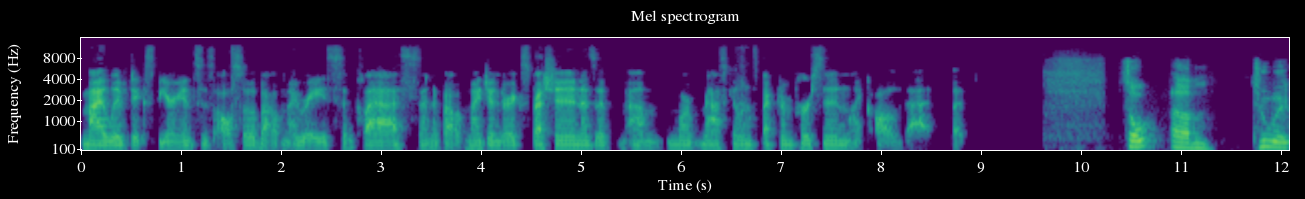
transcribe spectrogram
my lived experience is also about my race and class and about my gender expression as a um, more masculine spectrum person like all of that but so um, to a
